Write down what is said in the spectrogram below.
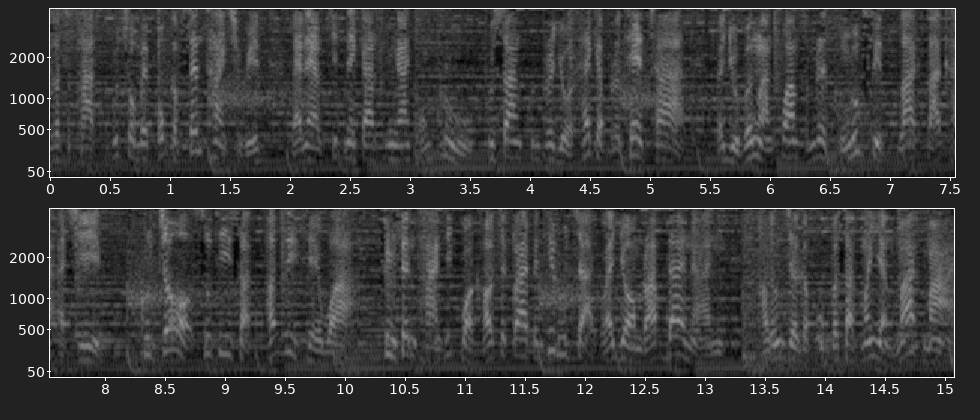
เราจะพาคุณผู้ชมไปพบกับเส้นทางชีวิต และแนวคิดในการทำงานของครู ผู้สร้างคุณประโยชน์ให้กับประเทศชาติ และอยู่เบื้องหลังความสำเร็จของลูกศิษย์หลากสาขาอาชีพ ครูโจ้สุธีศักดิ์พักดีเทวา ซึ่งเส้นทางที่กว่าเขาจะกลายเป็นที่รู้จักและยอมรับได้นั้น เขาต้องเจอกับอุปสรรคมาอย่างมากมาย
